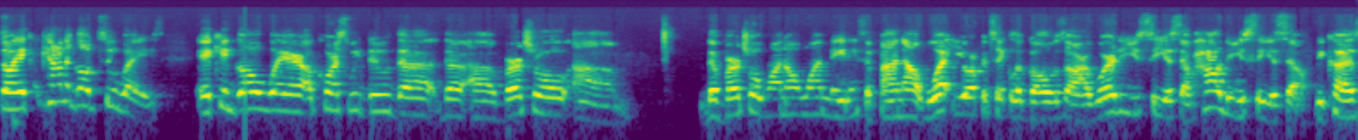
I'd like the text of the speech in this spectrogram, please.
So it can kind of go two ways. It can go where, of course, we do the the uh, virtual um, the virtual one-on-one meetings to find out what your particular goals are. Where do you see yourself? How do you see yourself? Because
